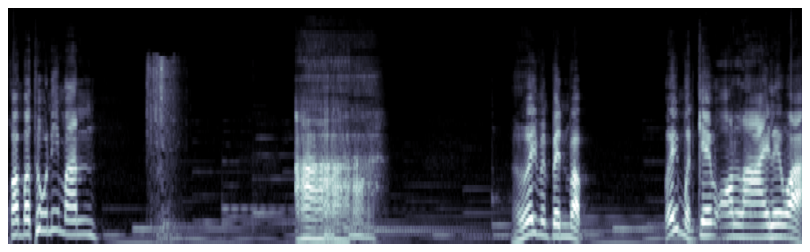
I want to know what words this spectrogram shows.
ความปะทุนี่มัน อ่า เฮ้ย มันเป็นแบบ เฮ้ย เหมือนเกมออนไลน์เลยว่ะ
